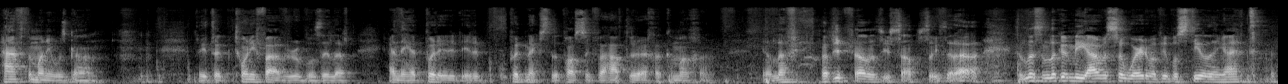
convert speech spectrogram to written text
half the money was gone. they took 25 rubles they left and they had put it, it had put next to the pasuk v'ahavta l'reacha kamocha. You know, love, love your fellows yourself. So he said, ah, so listen, look at me. I was so worried about people stealing. I to,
